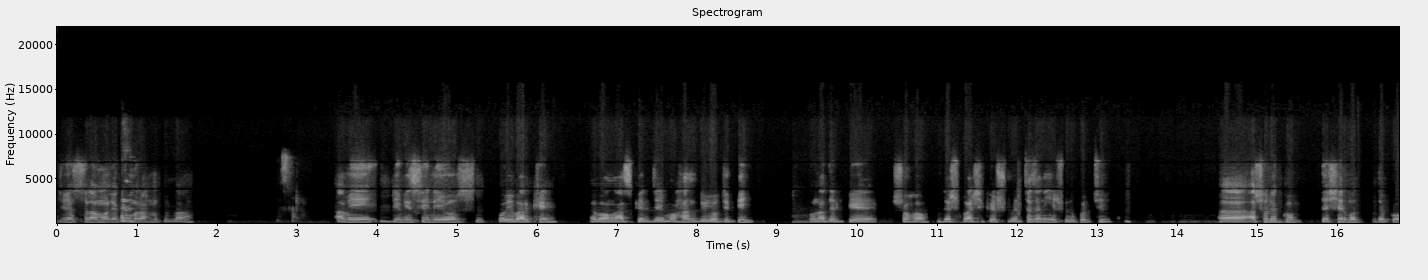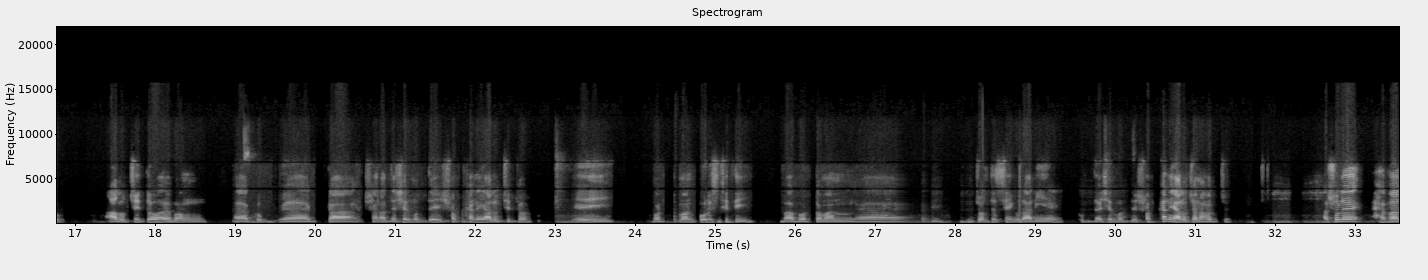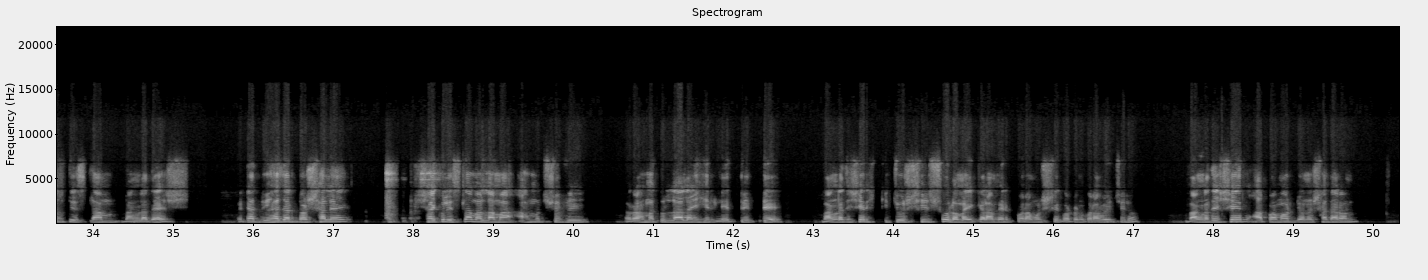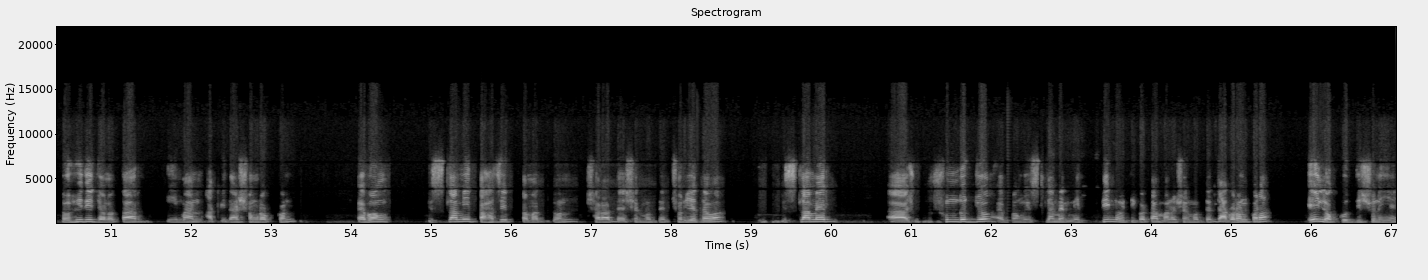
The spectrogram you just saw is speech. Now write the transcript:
জি, আসসালামু আলাইকুম রহমতুল্লাহ। আমি ডিবিসি নিউজ পরিবারকে এবং আজকের যে মহান দুই অতিথি, ওনাদেরকে সহ দেশবাসীকে শুভেচ্ছা জানিয়ে শুরু করছি। আসলে খুব দেশের মধ্যে খুব আলোচিত এবং খুব একটা সারা দেশের মধ্যে সবখানেই আলোচিত। এই বর্তমান পরিস্থিতি বা বর্তমান চলতেছে এগুলা নিয়ে খুব দেশের মধ্যে সবখানে আলোচনা হচ্ছে। আসলে হেফাজত ইসলাম বাংলাদেশ, এটা দুই হাজার দশ সালে শাইকুল ইসলাম আল্লামা আহমদ শফি রহমতুল্লাহ আলাইহির নেতৃত্বে বাংলাদেশের কিছু শীর্ষ ওলামাই কালামের পরামর্শে গঠন করা হয়েছিল। বাংলাদেশের আপামর জনসাধারণ, তহিদি জনতার ইমান আকিদার সংরক্ষণ এবং ইসলামী তাহাজিব তামাদ্দন সারা দেশের মধ্যে ছড়িয়ে দেওয়া, ইসলামের সৌন্দর্য এবং ইসলামের নীতি নৈতিকতা মানুষের মধ্যে জাগরণ করা, এই লক্ষ্য উদ্দেশ্য নিয়ে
